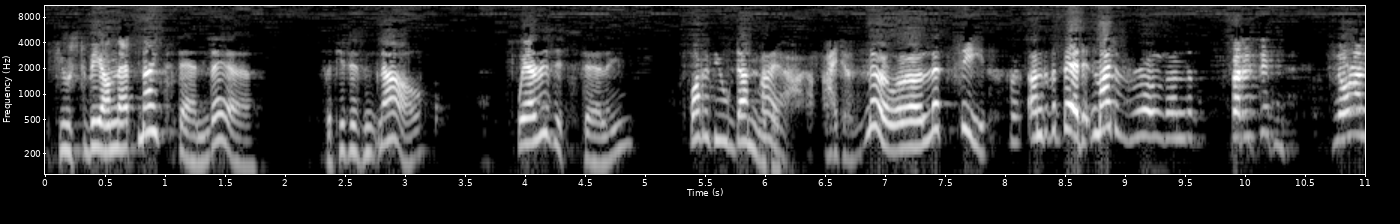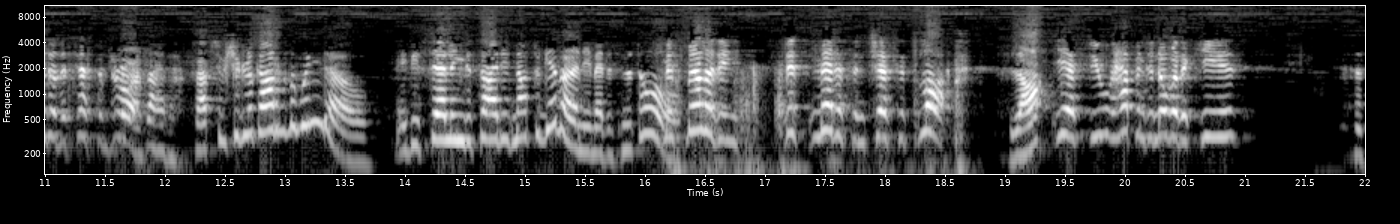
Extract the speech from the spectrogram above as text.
It used to be on that nightstand there. But it isn't now. Where is it, Sterling? What have you done with I, it? I don't know. Uh, let's see. Uh, under the bed. It might have rolled under. But it didn't. Nor under the chest of drawers either. Perhaps we should look out of the window. Maybe Sterling decided not to give her any medicine at all. Miss Melody, this medicine chest, it's locked. Locked? Yes, do you happen to know where the key is?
